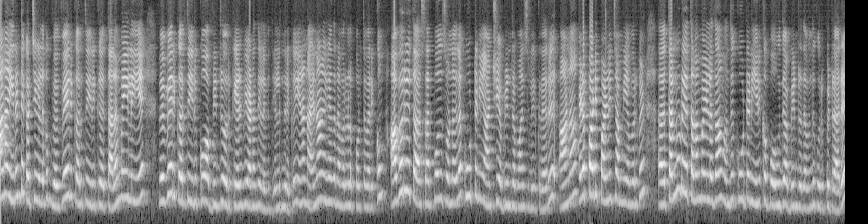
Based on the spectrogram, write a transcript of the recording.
ஆனா இரண்டு கட்சிகளுக்கும் வெவ்வேறு கருத்து இருக்கு. தலைமையிலேயே வெவ்வேறு கருத்து இருக்கோ அப்படின்ற ஒரு கேள்வியானது எழுந்திருக்கு. ஏன்னா நயனா நாகேந்திரன் அவர்களை பொறுத்த வரைக்கும் அவர் தற்போது சொன்னதுல கூட்டணி ஆட்சி அப்படின்ற மாதிரி சொல்லியிருக்கிறாரு. ஆனா எடப்பாடி பழனிசாமி அவர்கள் தன்னுடைய தலைமையில தான் வந்து கூட்டணி இருக்க போகுது அப்படின்றத வந்து குறிப்பிடுறாரு.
